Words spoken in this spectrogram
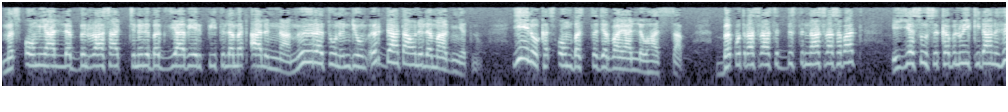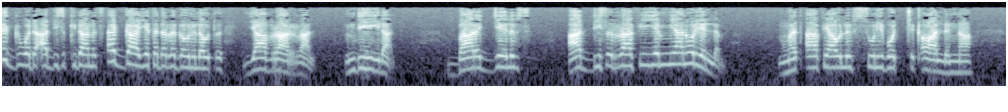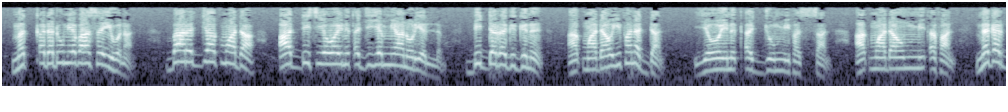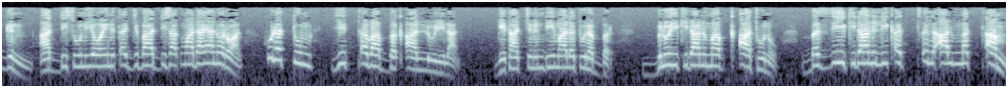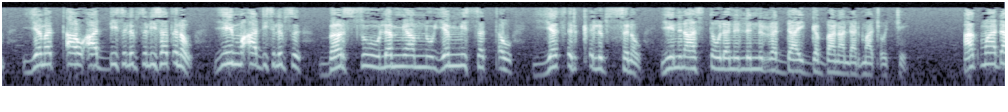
መጾም ያለብን ራሳችንን በእግዚአብሔር ፊት ለመጣልና ምሕረቱን እንዲሁም እርዳታውን ለማግኘት ነው። ይህ ነው ከጾም በስተጀርባ ያለው ሐሳብ በቁጥር አሥራ ስድስትና አሥራ ሰባት ኢየሱስ ከብሉይ ኪዳን ሕግ ወደ አዲስ ኪዳን ጸጋ የተደረገውን ለውጥ ያብራራል። እንዲህ ይላል ባረጄ ልብስ አዲስ እራፊ የሚያኖር የለም። መጣፊያው ልብሱን ይቦጭቀዋልና መቀደዱም የባሰ ይሆናል። ባረጀ አቅሟዳ አዲስ የወይን ጠጅ የሚያኖር የለም። ቢደረግ ግን አቅሟዳው ይፈነዳል የወይን ጠጁም ይፈሳል አቅሟዳውም ይጠፋል። ነገር ግን አዲሱን የወይን ጠጅ በአዲስ አቅሟዳ ያኖረዋል ሁለቱም ይጠባበቃሉ ይላል። ጌታችን እንዲህ ማለቱ ነበር ብሉይ ኪዳን ማብቃቱ ነው። በዚህ ኪዳን ሊቀጥል አልመጣም። የመጣው አዲስ ልብስ ሊሰጥ ነው። ይህም አዲስ ልብስ በእርሱ ለሚያምኑ የሚሰጠው የጽድቅ ልብስ ነው ይህንን አስተውለን ልንረዳ ይገባናል አድማጮቼ። አቅማዳ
